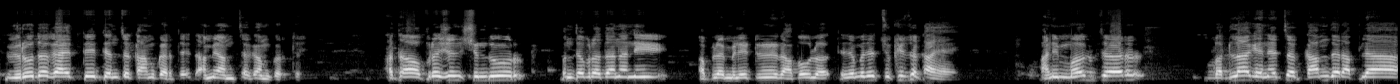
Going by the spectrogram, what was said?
विरोधक आहेत ते त्यांचं काम करतायत. आम्ही आमचं काम करतोय. आता ऑपरेशन सिंदूर पंतप्रधानांनी आपल्या मिलिटरीने राबवलं. त्याच्यामध्ये चुकीचं काय आहे? आणि मग जर बदला घेण्याचं काम जर आपल्या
